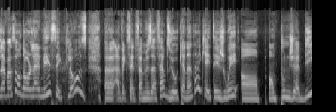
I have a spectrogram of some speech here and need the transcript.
la façon dont l'année c'est close, euh, avec cette fameuse affaire du Haut-Canada qui a été jouée en, en Punjabi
